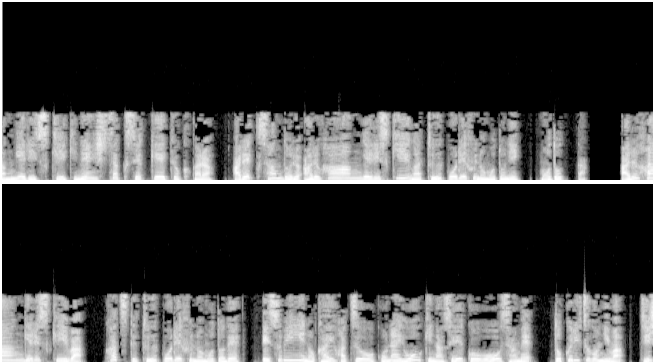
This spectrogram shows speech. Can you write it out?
アンゲリスキー記念試作設計局からアレクサンドル・アルハーアンゲリスキーがトゥーポレフの元に戻った。アルハーアンゲリスキーは、かつてトゥーポレフの元で SBE の開発を行い大きな成功を収め、独立後には自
